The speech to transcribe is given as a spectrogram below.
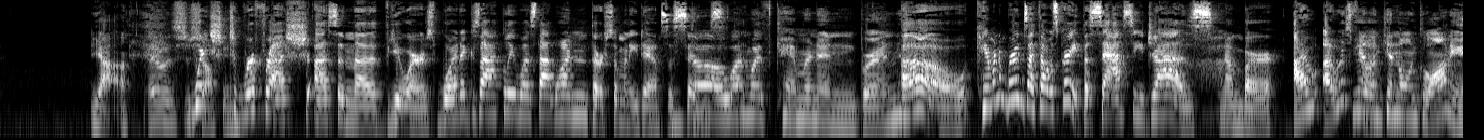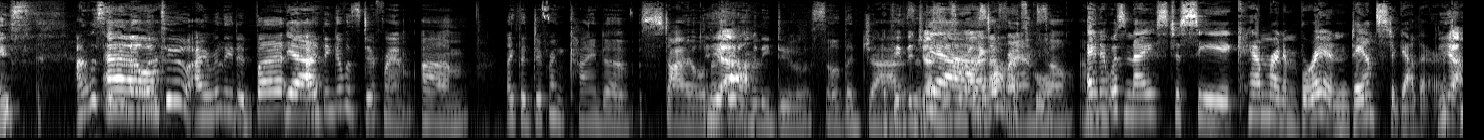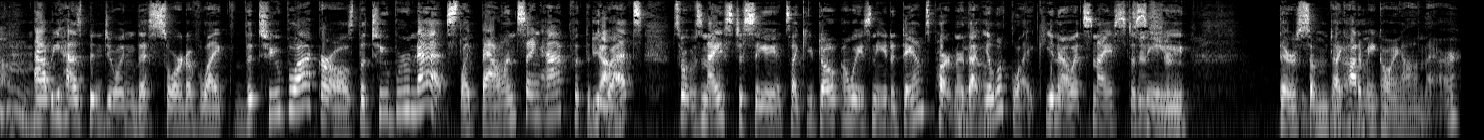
yeah, it was just Which, shocking. to refresh us and the viewers, what exactly was that one? There's so many dances since. the one with Camryn and Brynn. Oh, Camryn and Brynn's I thought was great. The sassy jazz number. I I was feeling Yeah. Kendall and Kalani's. I was feeling that Oh. one too. I really did, but Yeah. I think it was different. Um, like the different kind of style that they Yeah. don't really do. So the jazz. I think the is- judges Yeah. were like, is "Oh, different. that's cool." So, I And it was nice to see Camryn and Brynn dance together. Yeah. Mm-hmm. Abby has been doing this sort of like the two black girls, the two brunettes, like balancing act with the Yeah. duets. So it was nice to see. It's like you don't always need a dance partner that you look like. You know, it's nice to For see sure. there's some dichotomy going on there.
